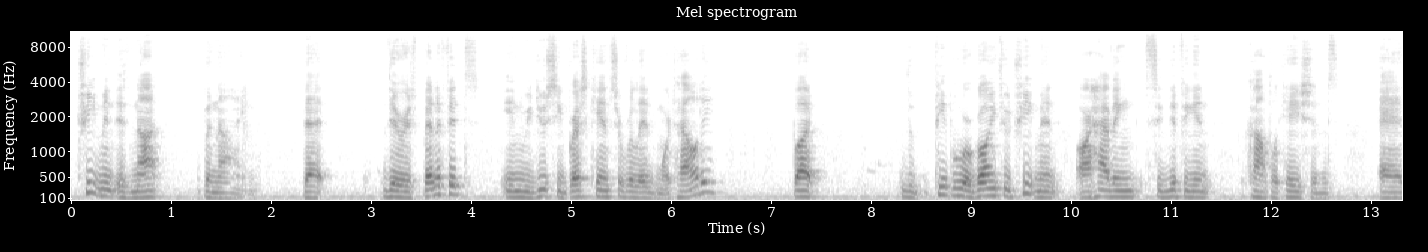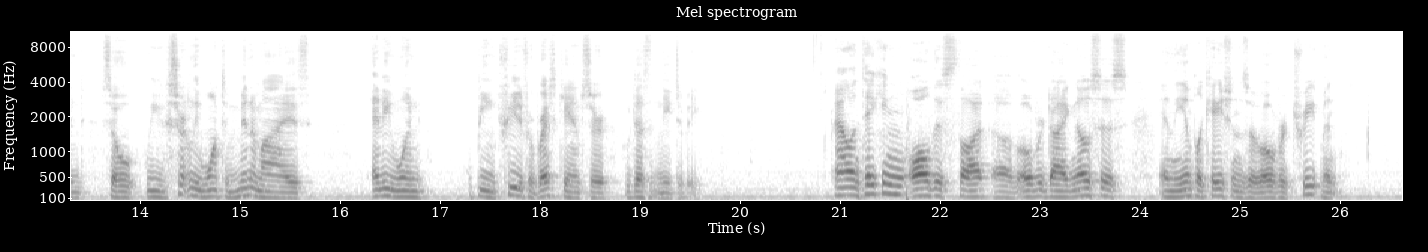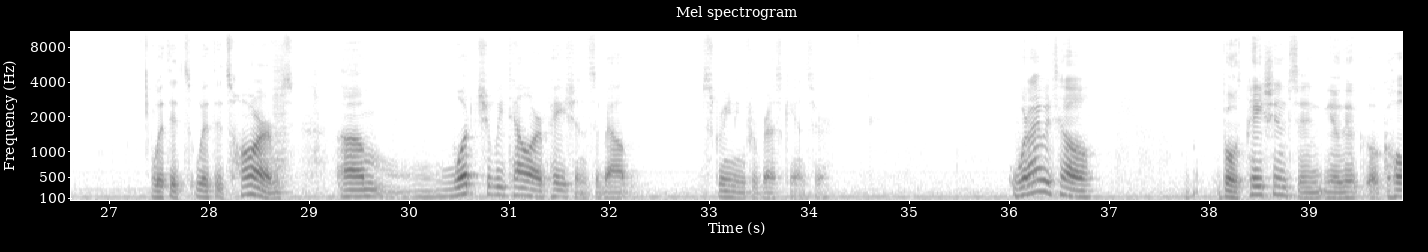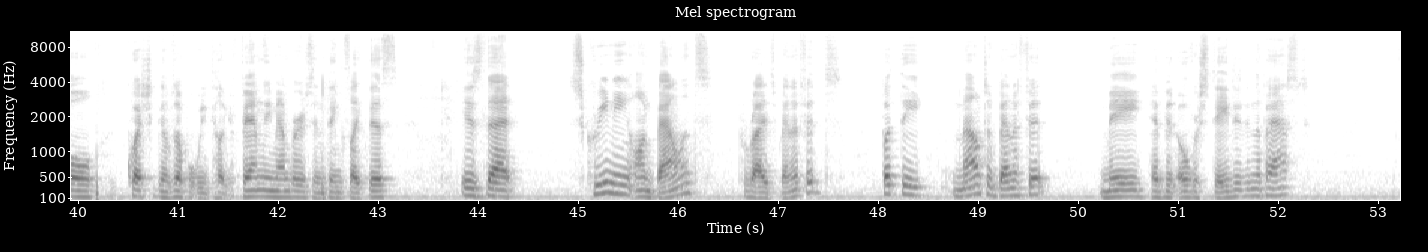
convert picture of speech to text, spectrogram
treatment is not benign, that there is benefits in reducing breast cancer related mortality, but the people who are going through treatment are having significant complications. And so we certainly want to minimize anyone being treated for breast cancer who doesn't need to be. Alan, taking all this thought of overdiagnosis and the implications of overtreatment with its, with its harms, um, what should we tell our patients about screening for breast cancer? What I would tell both patients and you know the whole question comes up what we tell your family members and things like this is that screening on balance provides benefits, but the amount of benefit may have been overstated in the past.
